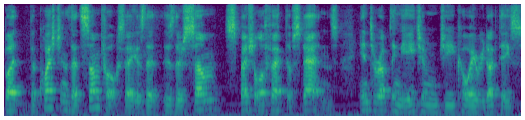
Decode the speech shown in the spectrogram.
But the question that some folks say is that is there some special effect of statins interrupting the HMG CoA reductase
